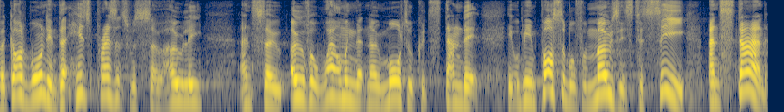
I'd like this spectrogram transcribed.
But God warned him that his presence was so holy and so overwhelming that no mortal could stand it. It would be impossible for Moses to see and stand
